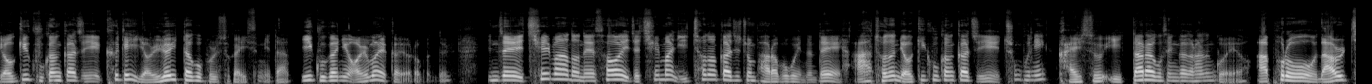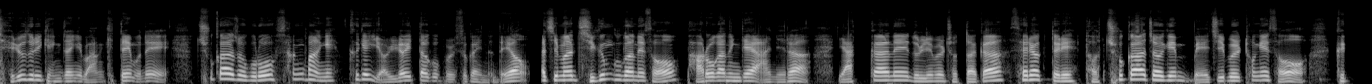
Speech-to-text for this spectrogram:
여기 구간까지 크게 열려 있다고 볼 수가 있습니다. 이 구간이 얼마일까요, 여러분들? 현재 7만 원에서 이제 7만 2천 원까지 좀 바라보고 있는데 아 저는 여기 구간까지 충분히 갈 수 있다라고 생각을 하는 거예요. 앞으로 나올 재료들이 굉장히 많기 때문에 추가적으로 상방에 크게 열려 있다고 볼 수가 있는데요. 하지만 지금 구간에서 바로 가는 게 아니라 약간의 눌림을 줬다가 세력들이 더 추가적인 매집을 통해서 그때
